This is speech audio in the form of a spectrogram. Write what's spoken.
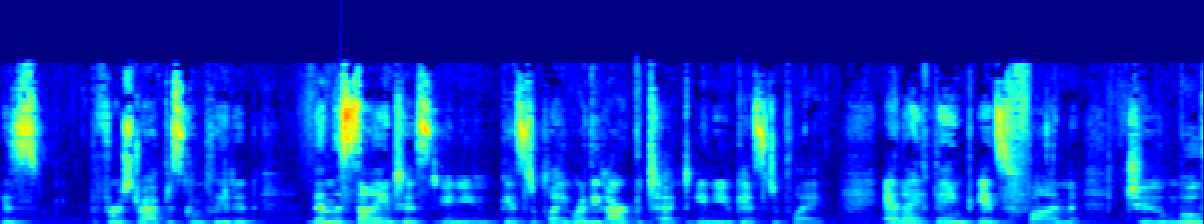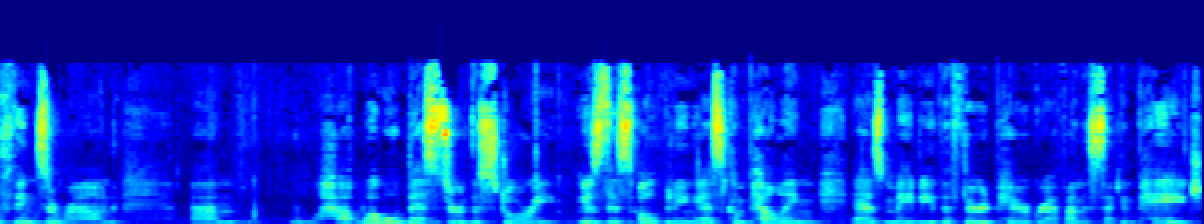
is the first draft is completed, then the scientist in you gets to play, or the architect in you gets to play. And I think it's fun to move things around. Um, how, what will best serve the story? Is this opening as compelling as maybe the third paragraph on the second page?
